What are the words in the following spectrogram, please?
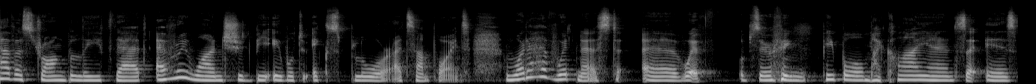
have a strong belief that everyone should be able to explore at some point. and what i have witnessed uh, with observing people, my clients, is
